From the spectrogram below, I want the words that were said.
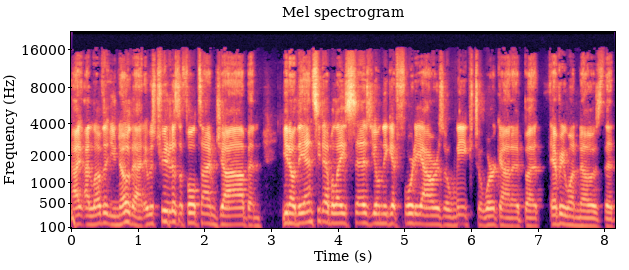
I, I love that you know that it was treated as a full-time job and you know the ncaa says you only get 40 hours a week to work on it but everyone knows that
